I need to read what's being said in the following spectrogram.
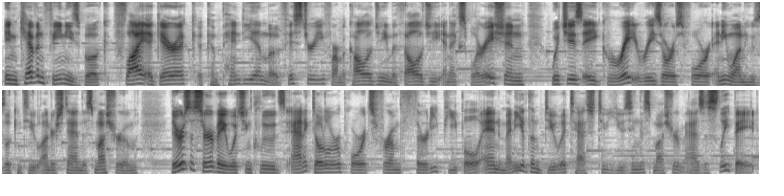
In Kevin Feeney's book, Fly Agaric, a compendium of history, pharmacology, mythology, and exploration, which is a great resource for anyone who's looking to understand this mushroom, there is a survey which includes anecdotal reports from 30 people, and many of them do attest to using this mushroom as a sleep aid.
